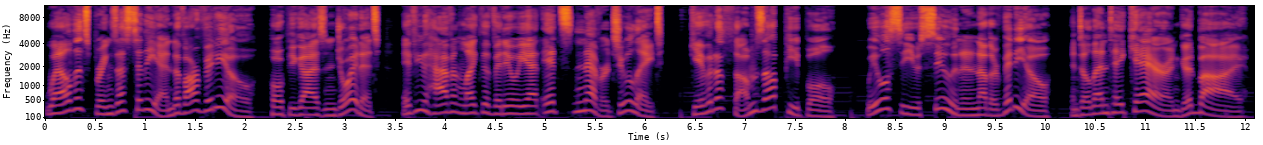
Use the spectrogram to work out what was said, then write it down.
Well, this brings us to the end of our video. Hope you guys enjoyed it. If you haven't liked the video yet, it's never too late. Give it a thumbs up, people. We will see you soon in another video. Until then, take care and goodbye.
